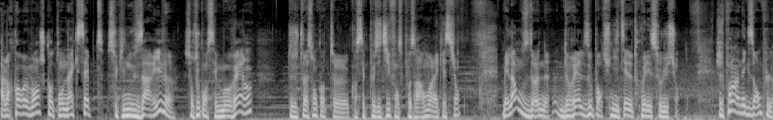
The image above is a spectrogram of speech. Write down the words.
Alors qu'en revanche, quand on accepte ce qui nous arrive, surtout quand c'est mauvais, hein, de toute façon, euh, quand, c'est positif, on se pose rarement la question. Mais là, on se donne de réelles opportunités de trouver des solutions. Je vais prendre un exemple,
